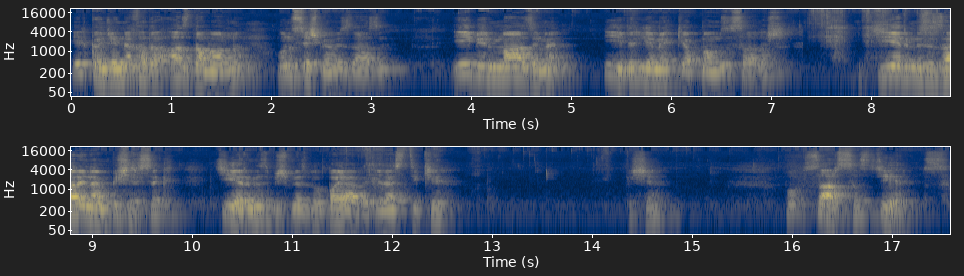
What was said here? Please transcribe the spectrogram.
ilk önce ne kadar az damarlı onu seçmemiz lazım. İyi bir malzeme iyi bir yemek yapmamızı sağlar. Ciğerimizi zarıyla pişirirsek ciğerimiz pişmez. Bu bayağı bir elastiki bir şey. Bu zarsız ciğerimiz.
